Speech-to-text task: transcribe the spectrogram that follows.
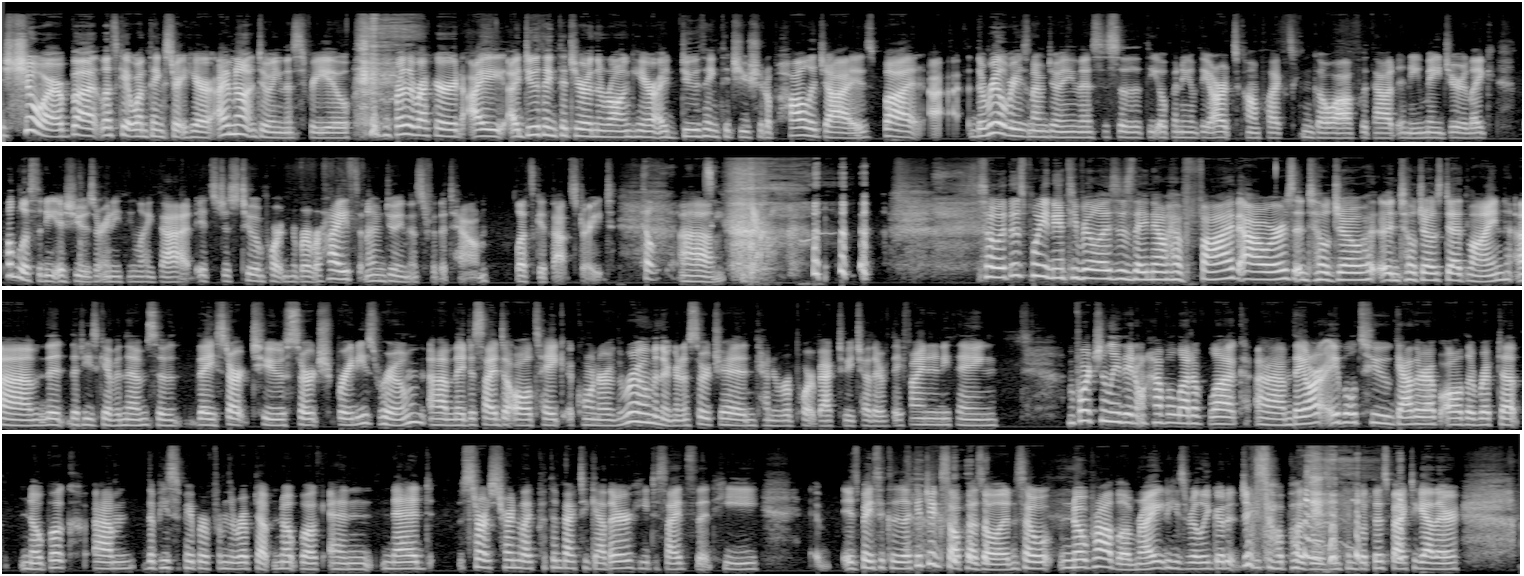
Sure, but let's get one thing straight here. I'm not doing this for you. for the record, I I do think that you're in the wrong here. I do think that you should apologize, but uh, the real reason I'm doing this is so that the opening of the arts complex can go off without any major like publicity issues or anything like that. It's just too important to River Heights and I'm doing this for the town. Let's get that straight. Hell yeah. Um, yeah. So at this point, Nancy realizes they now have five hours until Joe until Joe's deadline um, that that he's given them. So they start to search Brady's room. Um, they decide to all take a corner of the room and they're going to search it and kind of report back to each other if they find anything. Unfortunately, they don't have a lot of luck. Um, they are able to gather up all the ripped up notebook, um, the piece of paper from the ripped up notebook, and Ned starts trying to like put them back together. He decides that he eh, is basically like a jigsaw puzzle and so no problem right he's really good at jigsaw puzzles and can put this back together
